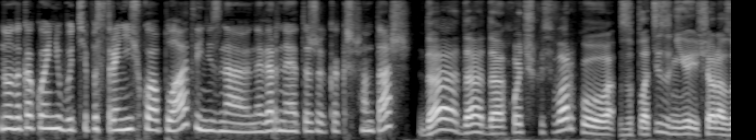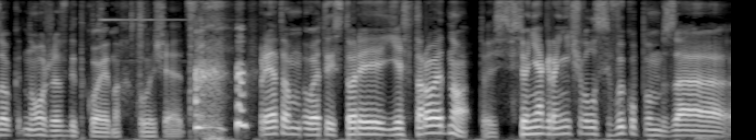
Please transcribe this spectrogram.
Ну, на какую-нибудь типа страничку оплаты, не знаю. Наверное, это же как шантаж. Да, да, да. Хочешь кофеварку, заплати за нее еще разок, но уже в биткоинах, получается. При этом у этой истории есть второе дно. То есть все не ограничено ограничивалась выкупом за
